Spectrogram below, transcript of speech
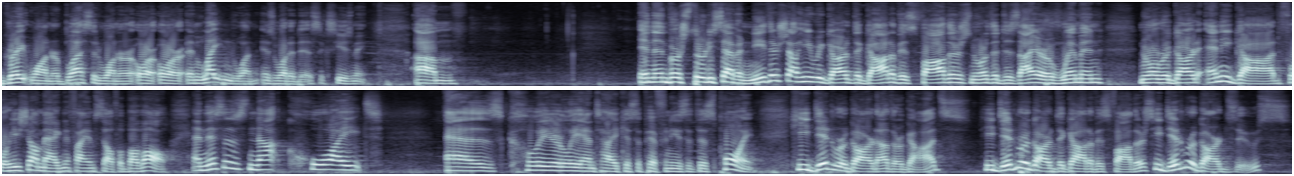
great one or blessed one or, or, or, enlightened one is what it is, excuse me. Um, and then verse 37 Neither shall he regard the God of his fathers, nor the desire of women, nor regard any God, for he shall magnify himself above all. And this is not quite as clearly Antiochus Epiphanes at this point. He did regard other gods. He did regard the God of his fathers. He did regard Zeus.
